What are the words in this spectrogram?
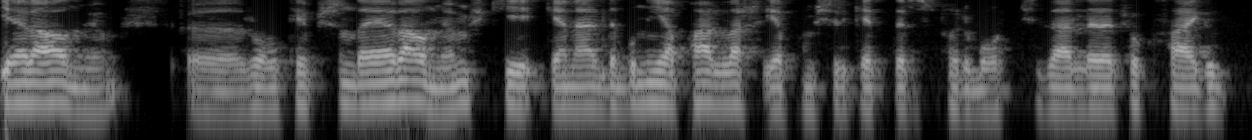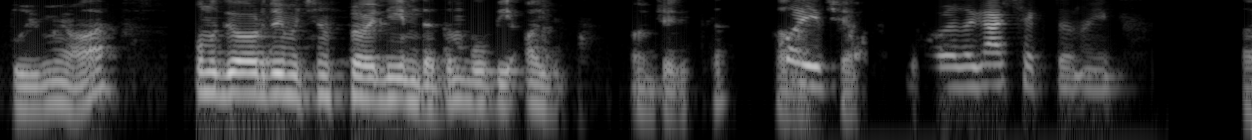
yer almıyormuş. E, role caption'da yer almıyormuş ki genelde bunu yaparlar. Yapım şirketleri storyboard çizerlere çok saygı duymuyorlar. Bunu gördüğüm için söyleyeyim dedim. Bu bir ayıp öncelikle. Ayıp. Bu arada gerçekten ayıp. E,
